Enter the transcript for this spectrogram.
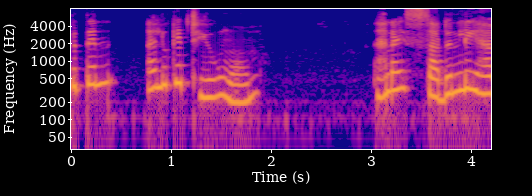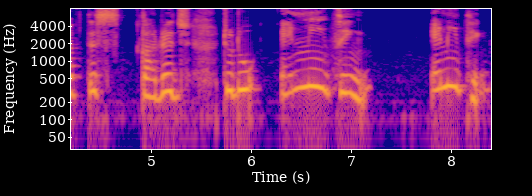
But then I look at you, mom, and I suddenly have this courage to do anything. Anything.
